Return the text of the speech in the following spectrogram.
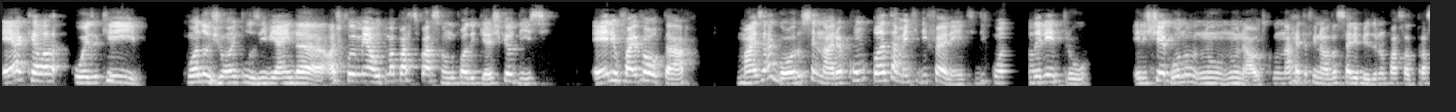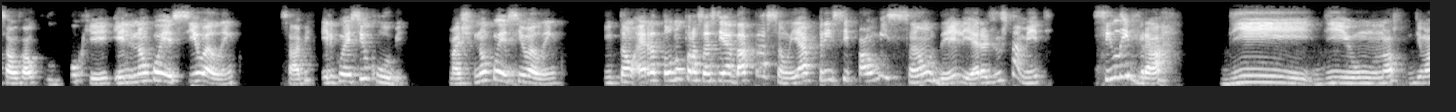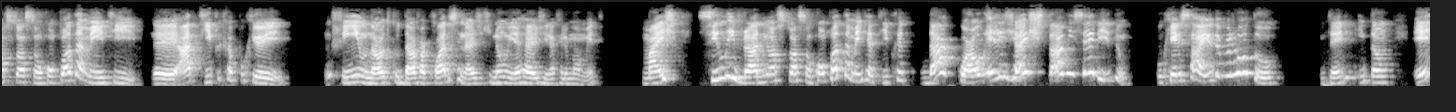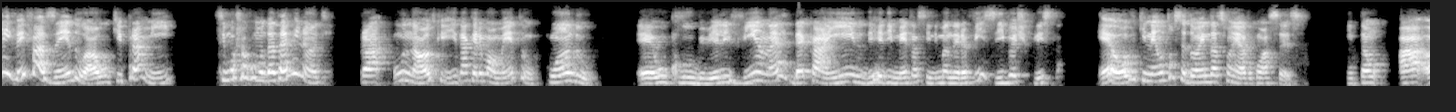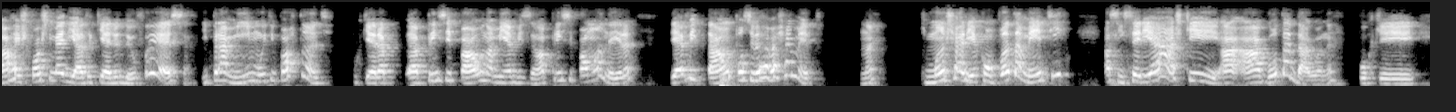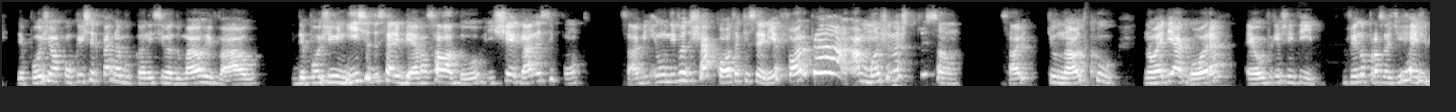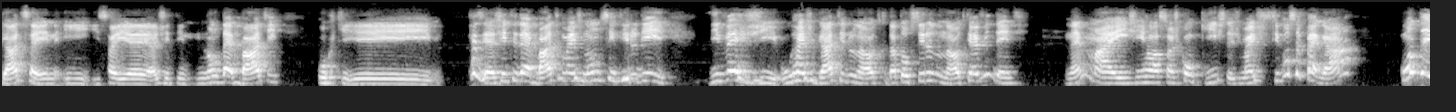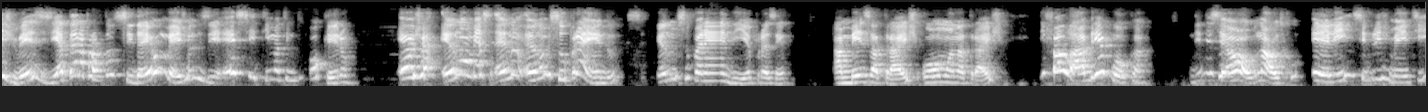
é aquela coisa que, quando o João, inclusive, ainda. Acho que foi minha última participação no podcast que eu disse. Ele vai voltar, mas agora o cenário é completamente diferente de quando ele entrou. Ele chegou no, no, no Náutico na reta final da Série B do ano passado para salvar o clube, porque ele não conhecia o elenco, sabe? Ele conhecia o clube, mas não conhecia o elenco. Então, era todo um processo de adaptação. E a principal missão dele era justamente se livrar de, de, um, de uma situação completamente é, atípica, porque, enfim, o Náutico dava claros sinais de que não ia reagir naquele momento, mas se livrar de uma situação completamente atípica da qual ele já estava inserido, porque ele saiu e depois voltou, entende? Então, ele vem fazendo algo que, para mim, se mostrou como determinante para o Náutico, e naquele momento, quando é, o clube ele vinha né, decaindo de rendimento assim de maneira visível, explícita, é óbvio que nenhum torcedor ainda sonhava com acesso. Então, a, a resposta imediata que ele deu foi essa. E para mim, muito importante, porque era a principal, na minha visão, a principal maneira de evitar um possível rebaixamento, né? Que mancharia completamente, assim, seria, acho que, a, a gota d'água, né? Porque depois de uma conquista de Pernambucano em cima do maior rival, depois de um início de Série B avassalador e chegar nesse ponto, sabe? Um nível de chacota que seria fora para a mancha na instituição, sabe? Que o Náutico não é de agora, é óbvio que a gente vê no processo de resgate isso aí, e isso aí é, a gente não debate porque, quer dizer, a gente debate, mas não no sentido de divergir. O resgate do Náutico, da torcida do Náutico é evidente, né? Mas em relação às conquistas, mas se você pegar quantas vezes, e até na própria torcida, eu mesmo dizia, esse time é time de poqueiro eu já eu não, me, eu, não, eu não me surpreendo. Eu não me surpreendia, por exemplo, há meses atrás, ou um ano atrás, de falar, abrir a boca. De dizer, ó, oh, o Náutico, ele simplesmente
